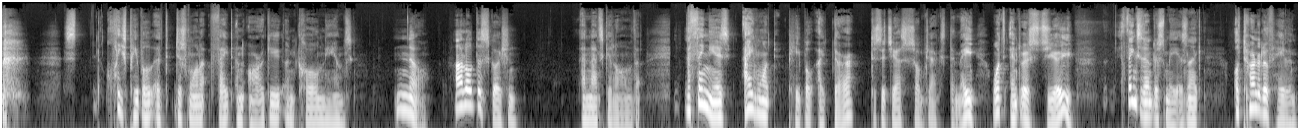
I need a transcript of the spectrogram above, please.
all these people that just want to fight and argue and call names. No. Adult discussion, and let's get on with it. The thing is, I want people out there to suggest subjects to me. What interests you? Things that interest me is like alternative healing.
